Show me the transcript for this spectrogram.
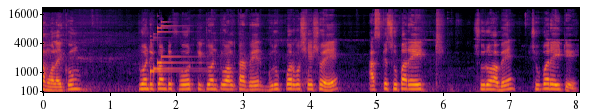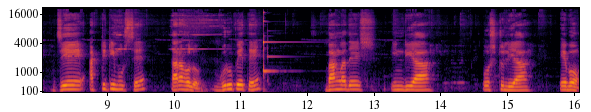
আসসালামু আলাইকুম। Twenty twenty four T twenty world কাপের গ্রুপ পর্ব শেষ হয়ে আজকে সুপার এইট শুরু হবে। সুপার এইটে যে আটটি টিম উঠছে, তারা হলো গ্রুপ এতে বাংলাদেশ, ইন্ডিয়া, অস্ট্রেলিয়া এবং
